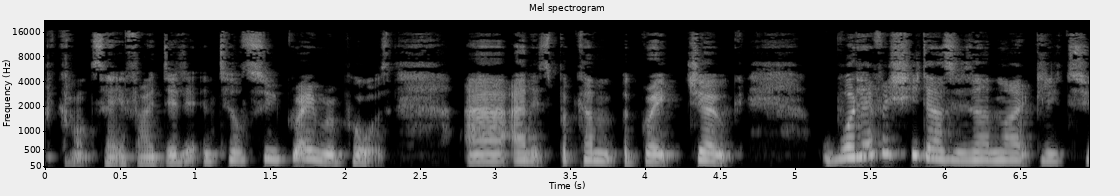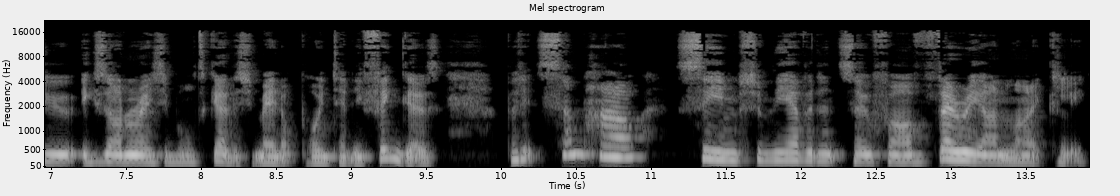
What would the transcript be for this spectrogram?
"I can't say if I did it until Sue Gray reports," uh, and it's become a great joke whatever she does is unlikely to exonerate him altogether. She may not point any fingers, but it somehow seems from the evidence so far very unlikely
